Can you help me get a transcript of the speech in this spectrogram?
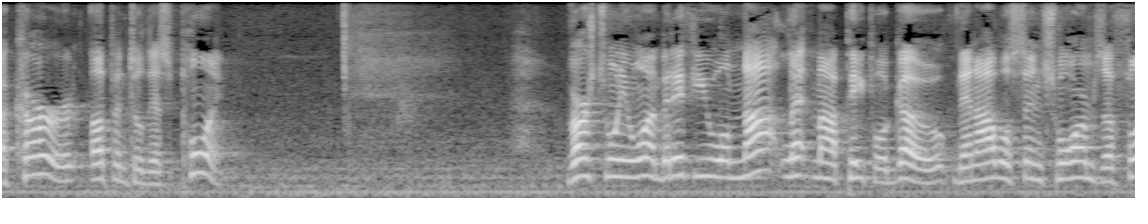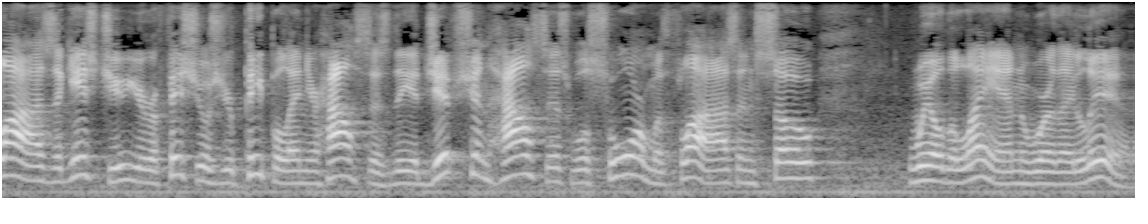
occurred up until this point. Verse 21 But if you will not let my people go, then I will send swarms of flies against you, your officials, your people, and your houses. The Egyptian houses will swarm with flies, and so will the land where they live.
